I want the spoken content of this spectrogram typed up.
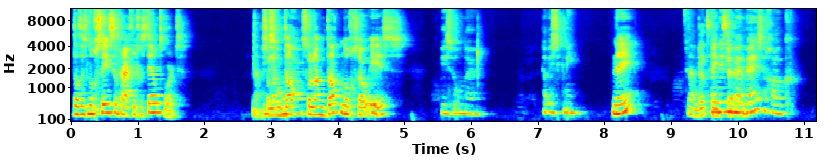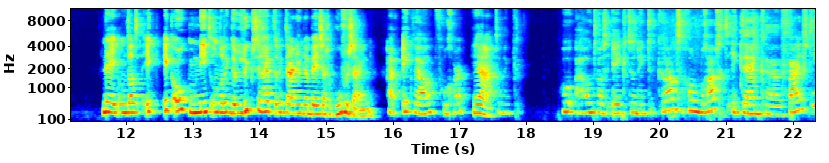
Dat is nog steeds een vraag die gesteld wordt. Nou, zolang dat, zolang dat nog zo is... Bijzonder. Dat wist ik niet. Nee? Nou, dat ik ben er niet eh, mee bezig ook. Nee, omdat ik, ik ook niet, omdat ik de luxe heb dat ik daar niet mee bezig heb hoeven zijn. Ah, ik wel, vroeger. Ja, Toen ik, hoe oud was ik toen ik de krant gewoon bracht? Ik denk eh 15.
